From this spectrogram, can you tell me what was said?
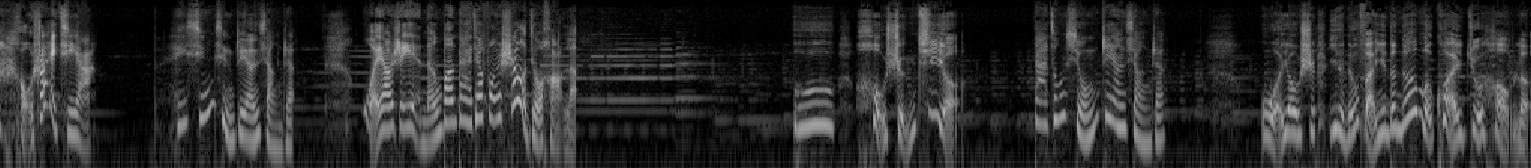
好帅气呀！黑猩猩这样想着：“我要是也能帮大家放哨就好了。”哦，好神气呀！大棕熊这样想着：“我要是也能反应的那么快就好了。”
